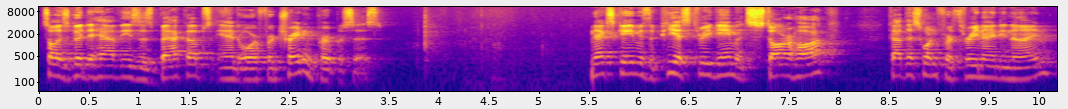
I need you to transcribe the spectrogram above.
It's always good to have these as backups and or for trading purposes. Next game is the PS3 game. It's Starhawk. Got this one for $3.99.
